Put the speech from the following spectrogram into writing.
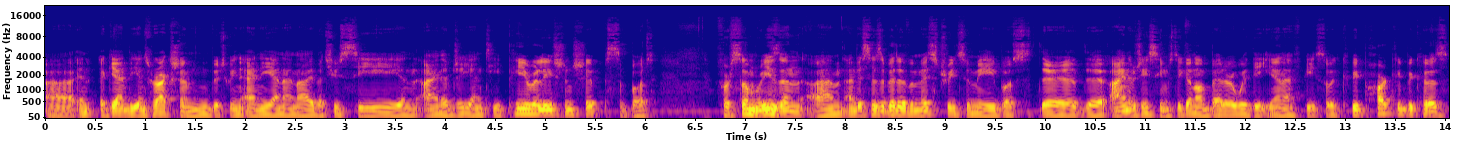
Uh, and again, the interaction between NE and NI that you see in INFJ and TP relationships, but for some reason, um, and this is a bit of a mystery to me, but the, the INFJ seems to get on better with the ENFP. So it could be partly because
